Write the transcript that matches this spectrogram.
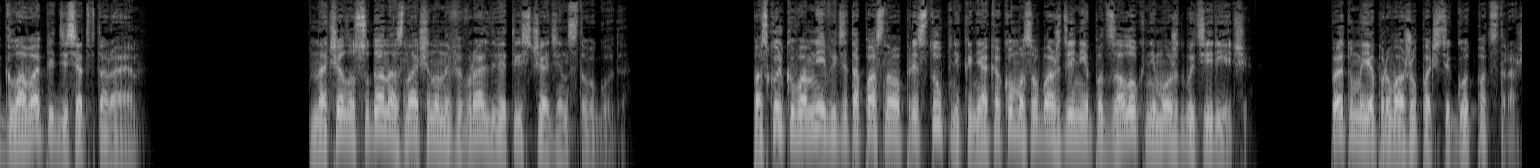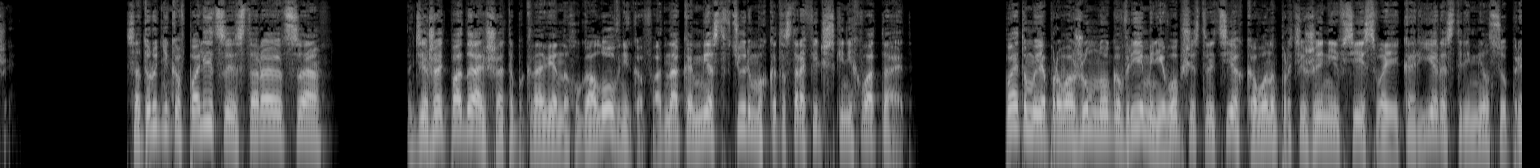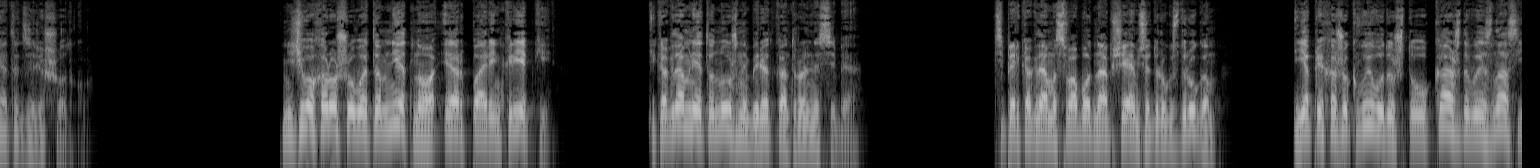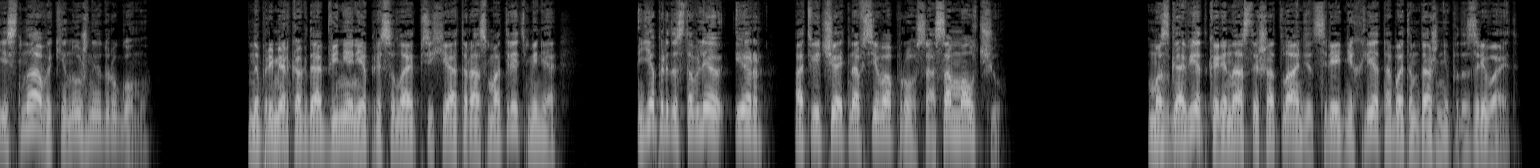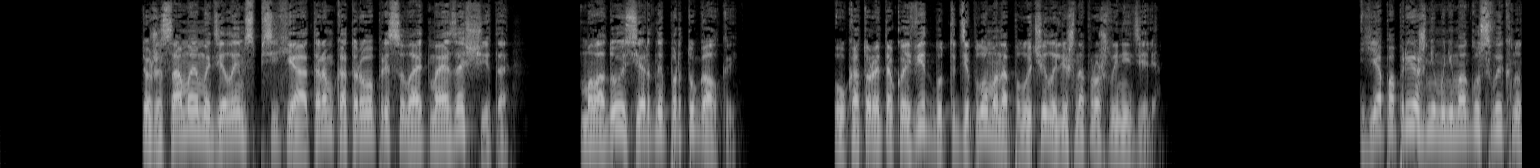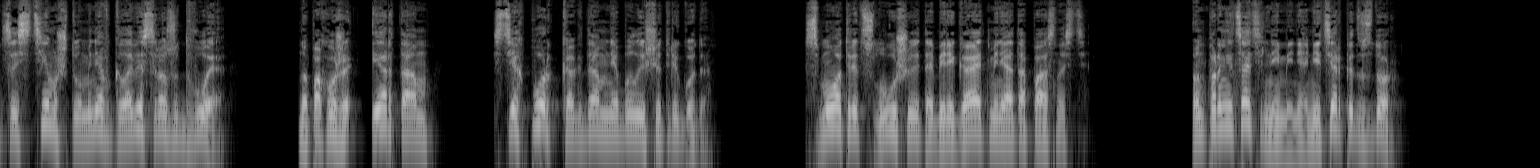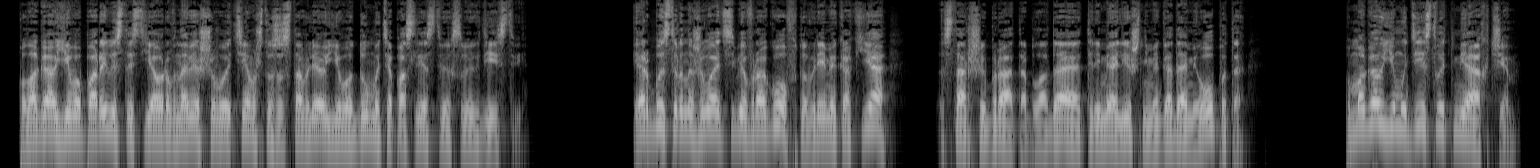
Глава 52. Начало суда назначено на февраль 2011 года. Поскольку во мне видят опасного преступника, ни о каком освобождении под залог не может быть и речи. Поэтому я провожу почти год под стражей. Сотрудников полиции стараются держать подальше от обыкновенных уголовников, однако мест в тюрьмах катастрофически не хватает. Поэтому я провожу много времени в обществе тех, кого на протяжении всей своей карьеры стремился упрятать за решетку. Ничего хорошего в этом нет, но Эр парень крепкий. И когда мне это нужно, берет контроль на себя. Теперь, когда мы свободно общаемся друг с другом, я прихожу к выводу, что у каждого из нас есть навыки, нужные другому. Например, когда обвинение присылает психиатра осмотреть меня, я предоставляю Эр отвечать на все вопросы, а сам молчу. Мозговед, коренастый шотландец средних лет, об этом даже не подозревает. То же самое мы делаем с психиатром, которого присылает моя защита, молодой усердной португалкой, у которой такой вид, будто диплом она получила лишь на прошлой неделе. Я по-прежнему не могу свыкнуться с тем, что у меня в голове сразу двое, но, похоже, Эр там с тех пор, когда мне было еще три года. Смотрит, слушает, оберегает меня от опасности. Он проницательнее меня, не терпит вздор. Полагаю, его порывистость я уравновешиваю тем, что заставляю его думать о последствиях своих действий. Эр быстро наживает себе врагов, в то время как я, старший брат, обладая тремя лишними годами опыта, помогаю ему действовать мягче.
